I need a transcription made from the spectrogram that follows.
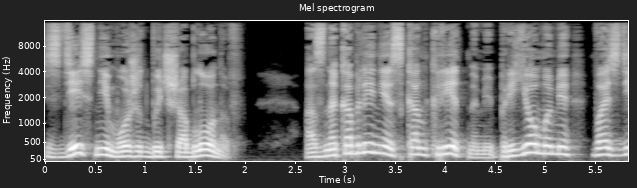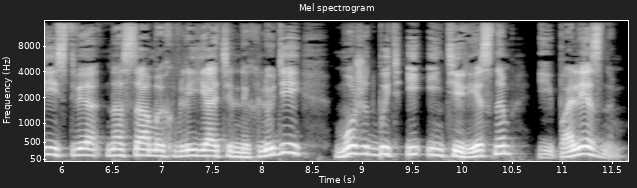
здесь не может быть шаблонов. Ознакомление с конкретными приемами воздействия на самых влиятельных людей может быть и интересным, и полезным.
